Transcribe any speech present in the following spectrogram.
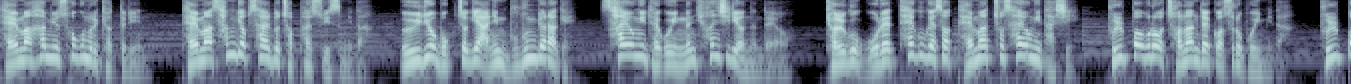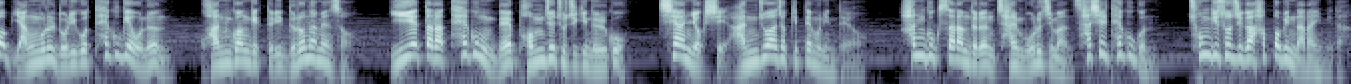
대마 함유 소금을 곁들인 대마 삼겹살도 접할 수 있습니다. 의료 목적이 아닌 무분별하게 사용이 되고 있는 현실이었는데요. 결국 올해 태국에서 대마초 사용이 다시 불법으로 전환될 것으로 보입니다. 불법 약물을 노리고 태국에 오는 관광객들이 늘어나면서 이에 따라 태국 내 범죄 조직이 늘고 치안 역시 안 좋아졌기 때문인데요. 한국 사람들은 잘 모르지만 사실 태국은 총기 소지가 합법인 나라입니다.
